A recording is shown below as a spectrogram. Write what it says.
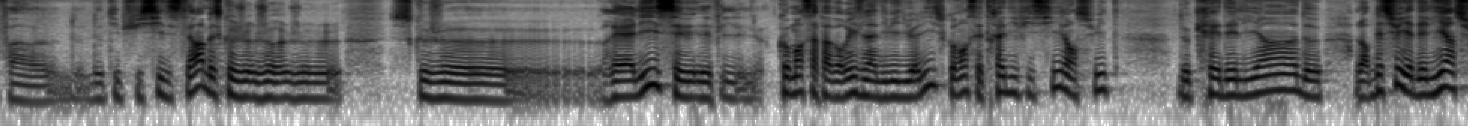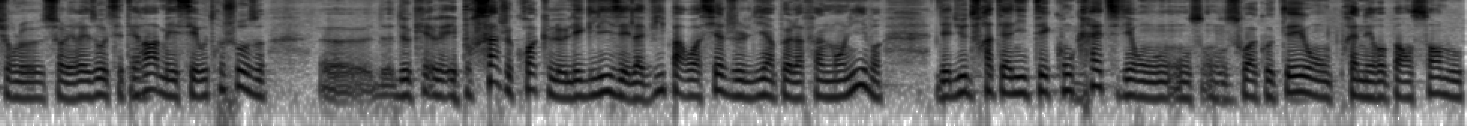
enfin, de, de type suicide, etc. Mais ce que je, je- je- ce que je réalise, c'est comment ça favorise l'individualisme, comment c'est très difficile ensuite de créer des liens. De... Alors bien sûr, il y a des liens sur, le, sur les réseaux, etc. Mais c'est autre chose. Euh, de- de créer- et pour ça, je crois que l'Église et la vie paroissiale, je le dis un peu à la fin de mon livre, des lieux de fraternité concrète, c'est-à-dire on, on- on soit à côté, on prenne les repas ensemble, ou,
